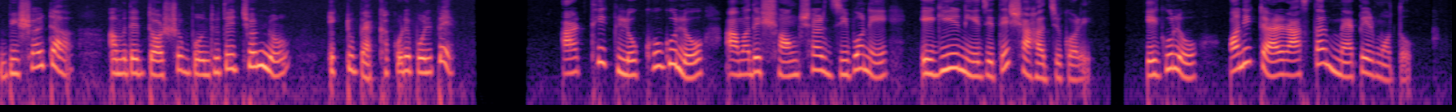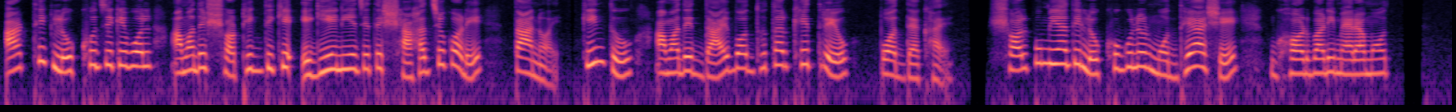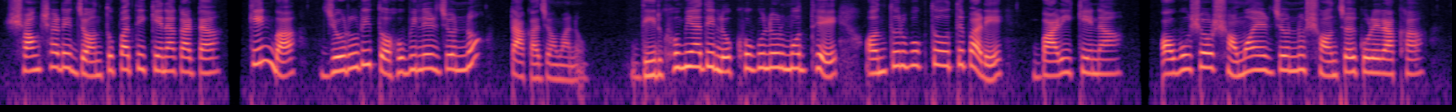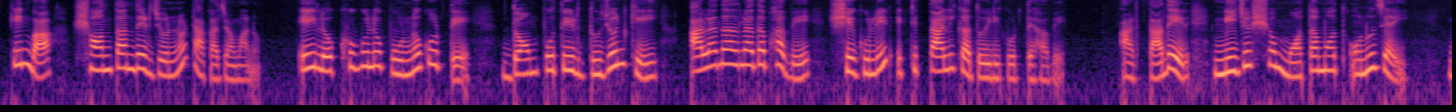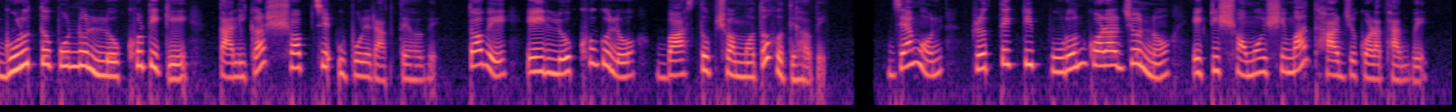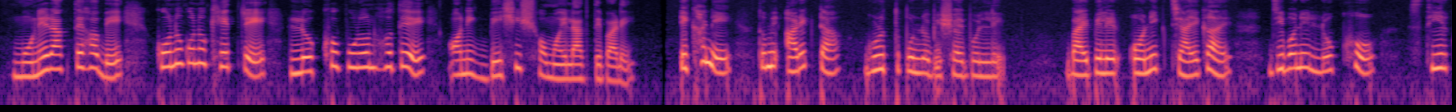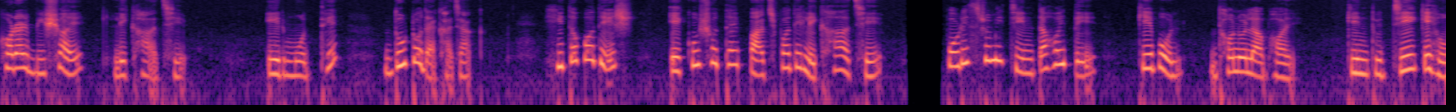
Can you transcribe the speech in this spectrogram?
বিষয়টা আমাদের দর্শক বন্ধুদের জন্য একটু ব্যাখ্যা করে বলবে? আর্থিক লক্ষ্যগুলো আমাদের সংসার জীবনে এগিয়ে নিয়ে যেতে সাহায্য করে। এগুলো অনেকটা রাস্তার ম্যাপের মতো। আর্থিক লক্ষ্য যে কেবল আমাদের সঠিক দিকে এগিয়ে নিয়ে যেতে সাহায্য করে তা নয়। কিন্তু আমাদের দায়বদ্ধতার ক্ষেত্রেও পথ দেখায়। স্বল্পমেয়াদী লক্ষ্যগুলোর মধ্যে আসে ঘরবাড়ি মেরামত, সংসারের যন্ত্রপাতি কেনাকাটা কিংবা জরুরি তহবিলের জন্য টাকা জমানো। দীর্ঘমেয়াদী লক্ষ্যগুলোর মধ্যে অন্তর্ভুক্ত হতে পারে বাড়ি কেনা, অবসর সময়ের জন্য সঞ্চয় করে রাখা কিংবা সন্তানদের জন্য টাকা জমানো। এই লক্ষ্যগুলো পূর্ণ করতে দম্পতির দুজনকেই আলাদা আলাদাভাবে সেগুলির একটি তালিকা তৈরি করতে হবে। আর তাদের নিজস্ব মতামত অনুযায়ী গুরুত্বপূর্ণ লক্ষ্যটিকে তালিকার সবচেয়ে উপরে রাখতে হবে। তবে এই লক্ষ্যগুলো বাস্তবসম্মত হতে হবে। যেমন, প্রত্যেকটি পূরণ করার জন্য একটি সময়সীমা ধার্য করা থাকবে। মনে রাখতে হবে, কোনো কোনো ক্ষেত্রে লক্ষ্য পূরণ হতে অনেক বেশি সময় লাগতে পারে। এখানে তুমি আরেকটা গুরুত্বপূর্ণ বিষয় বললে। বাইবেলের অনেক জায়গায় জীবনের লক্ষ্য স্থির করার বিষয়ে লেখা আছে। এর মধ্যে দুটো দেখা যাক। হিতোপদেশ একুশ অধ্যায় পাঁচ পদে লেখা আছে, পরিশ্রমী চিন্তা হইতে কেবল ধনলাভ হয়, কিন্তু যে কেহ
